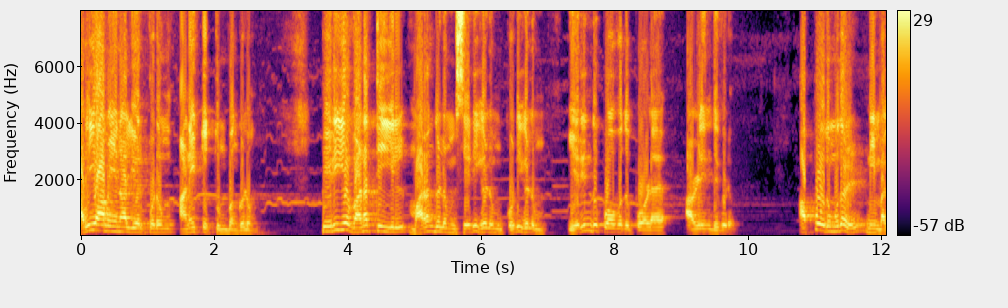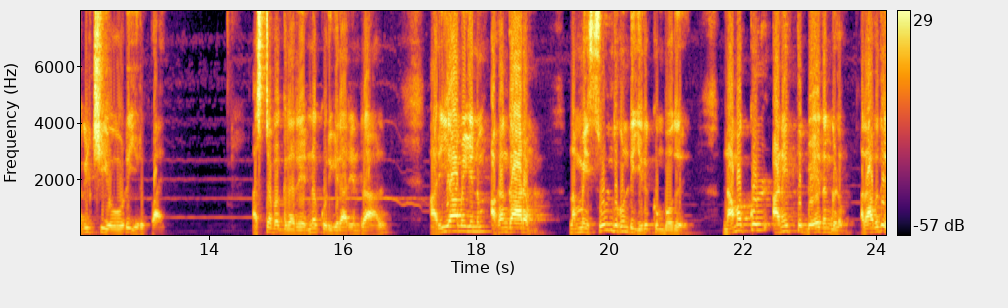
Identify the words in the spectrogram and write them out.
அறியாமையினால் ஏற்படும் அனைத்து துன்பங்களும் பெரிய வனத்தீயில் மரங்களும் செடிகளும் கொடிகளும் எரிந்து போவது போல அழிந்துவிடும். அப்போது முதல் நீ மகிழ்ச்சியோடு இருப்பாய். அஷ்டபக்ரர் என்ன கூறுகிறார் என்றால் அறியாமை என்னும் அகங்காரம் நம்மை சூழ்ந்து கொண்டு இருக்கும்போது நமக்குள் அனைத்து பேதங்களும் அதாவது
